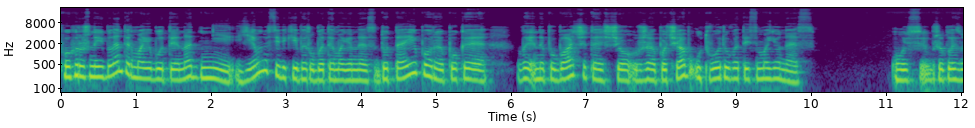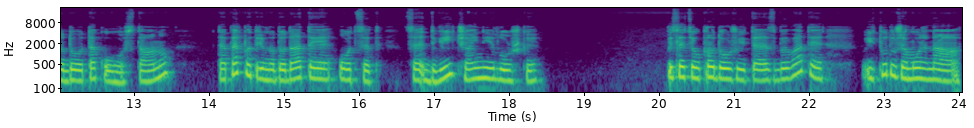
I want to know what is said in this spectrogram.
Погружний блендер має бути на дні ємності, в якій ви робите майонез, до теї пори, поки ви не побачите, що вже почав утворюватись майонез. Ось приблизно до такого стану. Тепер потрібно додати оцет це 2 чайні ложки. Після цього продовжуйте збивати. І тут вже можна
